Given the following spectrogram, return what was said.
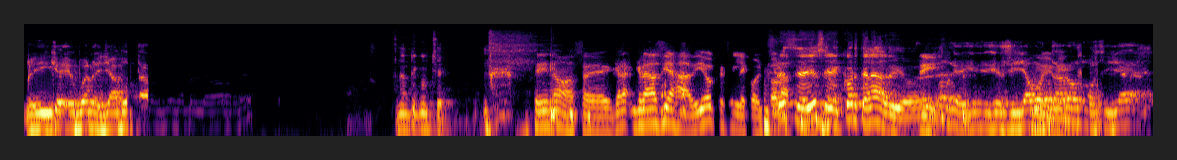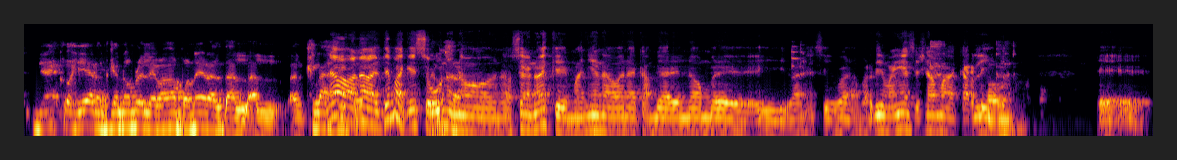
Y que, bueno, ya votaron qué nombre le van a poner. No te escuché. Sí, no, o sea, gracias a Dios que se le cortó. Gracias a Dios se le corta el audio. Sí. que, si ya votaron o si ya, ya, escogieron qué nombre le van a poner al, al, al, clásico. No, no, el tema es que eso uno no, o sea, no es que mañana van a cambiar el nombre y van a decir, bueno, a partir de mañana se llama Carlito. Eh,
